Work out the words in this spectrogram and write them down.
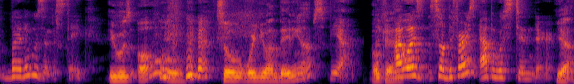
but it was a mistake. It was oh. so were you on dating apps? Yeah. Okay. I was so the first app was Tinder, Yeah.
